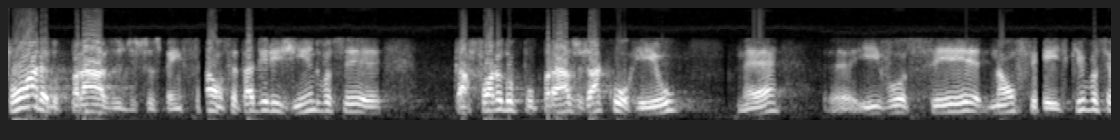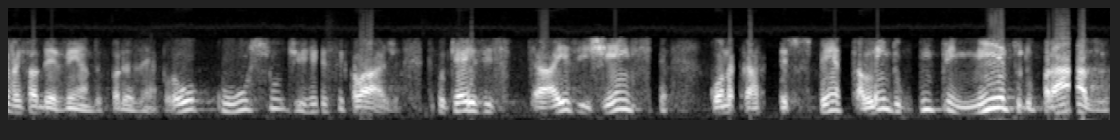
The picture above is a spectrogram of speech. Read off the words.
fora do prazo de suspensão, você está dirigindo, você está fora do prazo, já correu, né? Eh, e você não fez, o que você vai estar devendo, por exemplo? O curso de reciclagem. Porque a exigência, quando a carteira é suspensa, além do cumprimento do prazo,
